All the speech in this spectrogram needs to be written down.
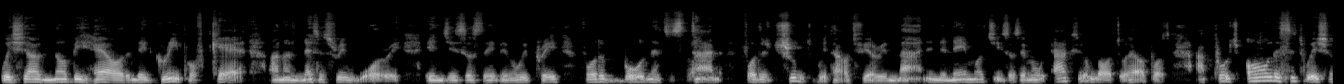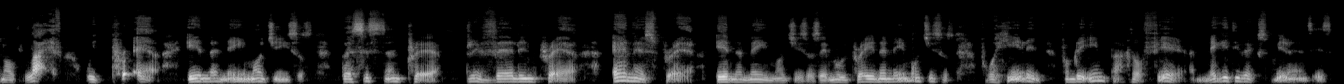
we shall not be held in the grip of care and unnecessary worry in Jesus' name. Amen. We pray for the boldness to stand for the truth without fearing man in the name of Jesus. Amen. We ask you, Lord, to help us approach all the situation of life with prayer in the name of Jesus. Persistent prayer, prevailing prayer earnest prayer in the name of Jesus. And we pray in the name of Jesus for healing from the impact of fear and negative experiences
